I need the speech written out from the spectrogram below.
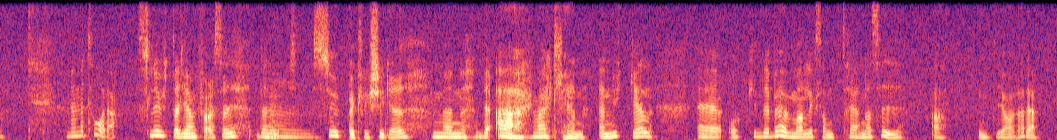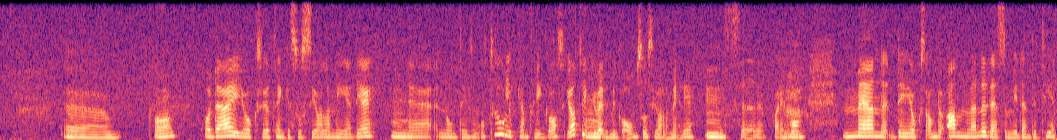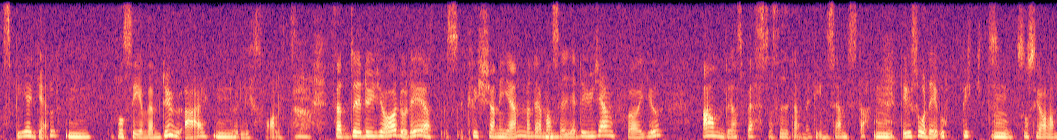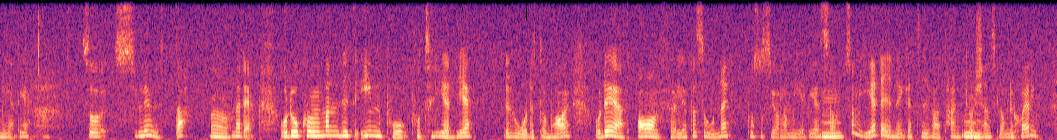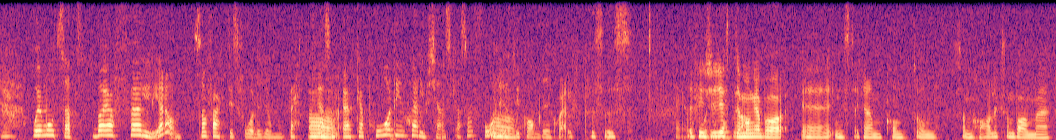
Nummer två då? Sluta jämföra sig. Det är en Mm. superklyschig grej. Men det är verkligen en nyckel. Eh, och det behöver man liksom träna sig i att inte göra det. Eh, ja. Och där är ju också, jag tänker sociala medier, Mm. eh, någonting som otroligt kan trigga oss. Jag tycker Mm. väldigt mycket om sociala medier. Mm. Jag säga det på en gång. Men det är också om du använder det som identitetsspegel Mm. för att se vem du är, Mm. då är det livsfarligt. För att det du gör då, det är att, klyschan igen, men det man Mm. säger, du jämför ju andras bästa sida med din sämsta. Mm. Det är ju så det är uppbyggt, Mm. sociala medier. Så sluta Ja. med det. Och då kommer man lite in på, på tredje rådet de har. Och det är att avfölja personer på sociala medier som, Mm. som ger dig negativa tankar och Mm. känslor om dig själv. Och i motsats, börja följa dem som faktiskt får dig att må bättre, Ja. som ökar på din självkänsla, som får dig Ja. att tycka om dig själv. Precis. eh, Det och finns ju dig må bra. jättemånga bra eh, Instagram-konton som har liksom bara med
